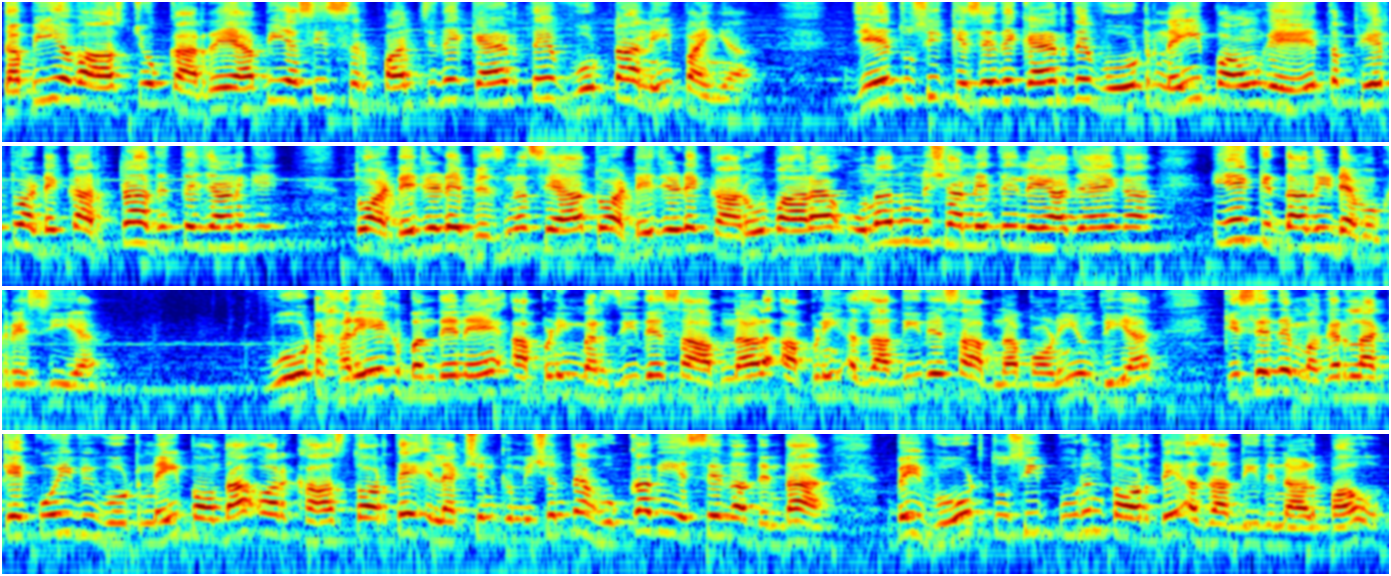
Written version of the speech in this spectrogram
ਦਬੀ ਆਵਾਜ਼ ਚੋਂ ਕਰ ਰਹੇ ਆ, ਵੀ ਅਸੀਂ ਸਰਪੰਚ ਦੇ ਕਹਿਣ ਤੇ ਵੋਟਾਂ ਨਹੀਂ ਪਾਈਆਂ। ਜੇ ਤੁਸੀਂ ਕਿਸੇ ਦੇ ਕਹਿਣ ਤੇ ਵੋਟ ਨਹੀਂ ਪਾਉਂਗੇ, ਤਾਂ ਫਿਰ ਤੁਹਾਡੇ ਘਰ ਢਾ ਦਿੱਤੇ ਜਾਣਗੇ। ਤੁਹਾਡੇ ਜਿਹੜੇ ਬਿਜ਼ਨਸ ਆ, ਤੁਹਾਡੇ ਜਿਹੜੇ ਕਾਰੋਬਾਰ ਆ, ਉਹਨਾਂ ਨੂੰ ਨਿਸ਼ਾਨੇ ਤੇ ਲਿਆ ਜਾਏਗਾ। ਇਹ ਕਿੱਦਾਂ ਦੀ ਡੈਮੋਕ੍ਰੇਸੀ ਆ? ਵੋਟ ਹਰੇਕ ਬੰਦੇ ਨੇ ਆਪਣੀ ਮਰਜ਼ੀ ਦੇ ਹਿਸਾਬ ਨਾਲ, ਆਪਣੀ ਆਜ਼ਾਦੀ ਦੇ ਹਿਸਾਬ ਨਾਲ ਪਾਉਣੀ ਹੁੰਦੀ ਆ। ਕਿਸੇ ਦੇ ਮਗਰ ਲੱਗ ਕੇ ਕੋਈ ਵੀ ਵੋਟ ਨਹੀਂ ਪਾਉਂਦਾ ਔਰ ਖਾਸ ਤੌਰ ਤੇ ਇਲੈਕਸ਼ਨ ਕਮਿਸ਼ਨ ਤਾਂ ਹੁੱਕਾ ਵੀ ਇਸੇ ਦਾ ਦਿੰਦਾ ਬਈ ਵੋਟ ਤੁਸੀਂ ਪੂਰਨ ਤੌਰ ਤੇ ਆਜ਼ਾਦੀ ਦੇ ਨਾਲ ਪਾਓ।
